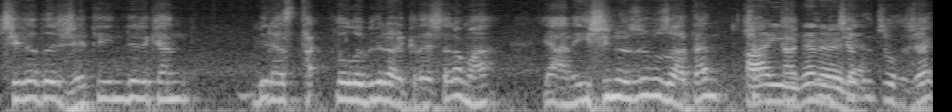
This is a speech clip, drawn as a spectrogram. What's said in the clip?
Çila'da jeti indirirken biraz taklı olabilir arkadaşlar ama yani işin özü bu zaten. Çok Aynen taklı bir öyle. challenge olacak.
